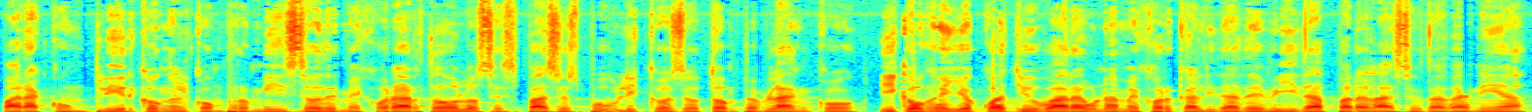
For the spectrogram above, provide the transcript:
Para cumplir con el compromiso de mejorar todos los espacios públicos de Otompe Blanco y con ello coadyuvar a una mejor calidad de vida para la ciudadanía,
